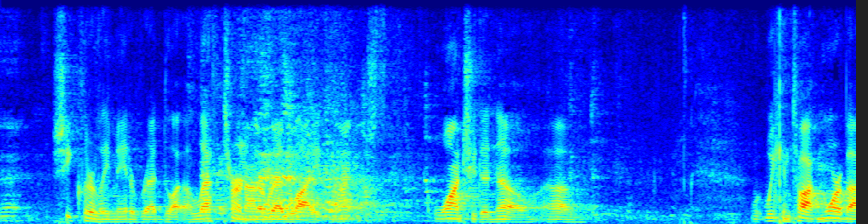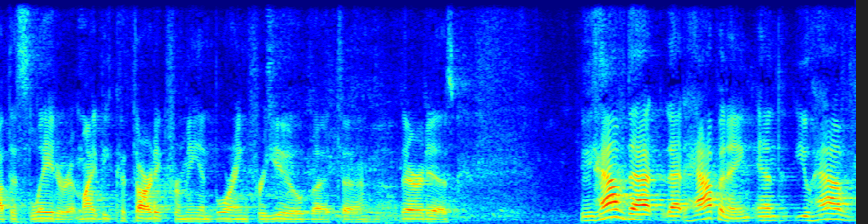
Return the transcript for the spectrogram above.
she clearly made a red a left turn on a red light. I want you to know. Um, we can talk more about this later. It might be cathartic for me and boring for you, but uh, there it is. You have that, that happening, and you have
